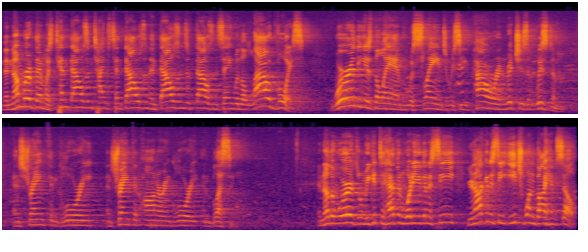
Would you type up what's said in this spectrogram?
And the number of them was 10,000 times 10,000 and thousands of thousands, saying with a loud voice, Worthy is the Lamb who was slain to receive power and riches and wisdom and strength and glory and strength and honor and glory and blessing. In other words, when we get to heaven, what are you going to see? You're not going to see each one by himself.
